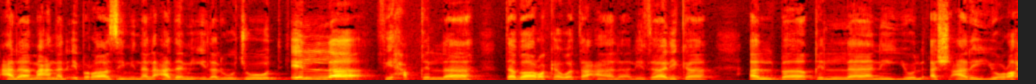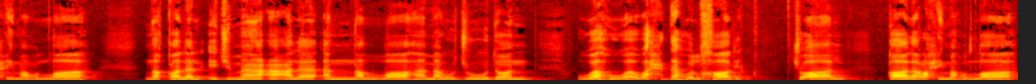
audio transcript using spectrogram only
على معنى الإبراز من العدم إلى الوجود إلا في حق الله تبارك وتعالى. لذلك الباقلاني الأشعري رحمه الله نقل الإجماع على أن الله موجود وهو وحده الخالق. قال قال رحمه الله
